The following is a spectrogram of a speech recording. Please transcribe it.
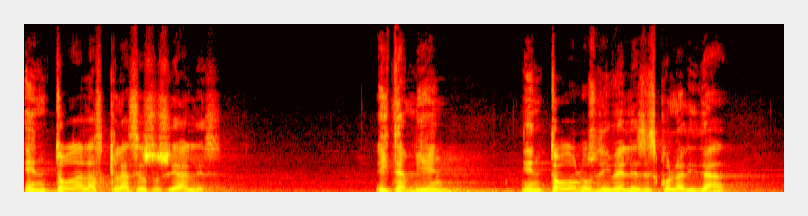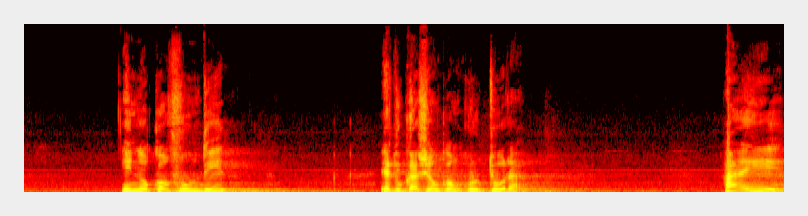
en todas las clases sociales y también en todos los niveles de escolaridad. Y no confundir educación con cultura. Hay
